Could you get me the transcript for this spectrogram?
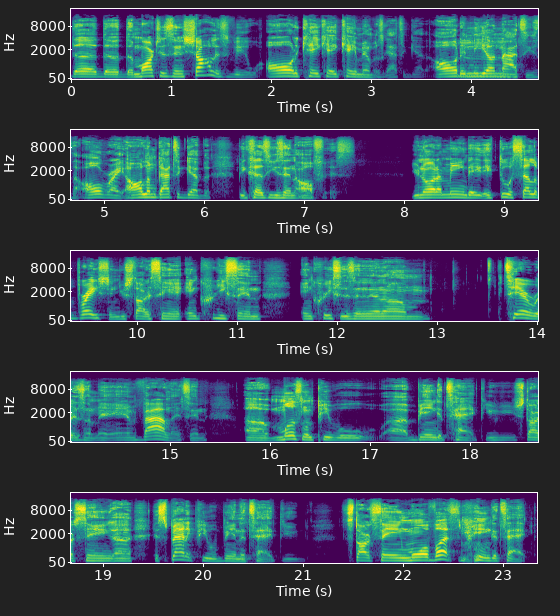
the the the marches in Charlottesville. All the KKK members got together, all the mm-hmm. neo Nazis, the alt-right, all of them got together because he's in office. You know what I mean? They, they threw a celebration. You started seeing increase in increases in um, terrorism and, violence and uh, Muslim people uh, being attacked. You, you start seeing uh, Hispanic people being attacked. You start seeing more of us being attacked.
